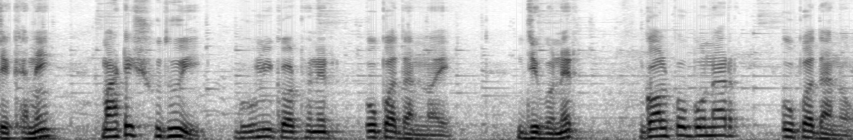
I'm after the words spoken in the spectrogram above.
যেখানে মাটি শুধুই ভূমি গঠনের উপাদান নয়, জীবনের গল্প বোনার উপাদানও।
